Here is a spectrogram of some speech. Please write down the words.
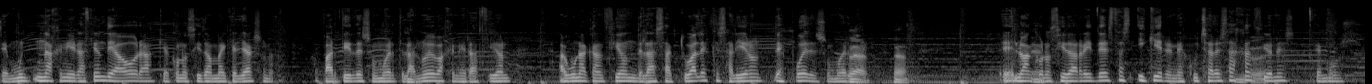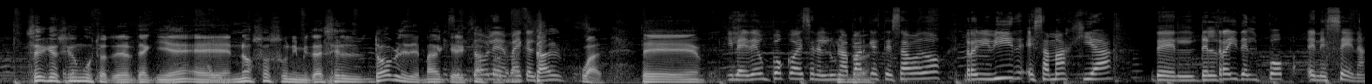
de una generación de ahora que ha conocido a Michael Jackson a partir de su muerte, la nueva generación, alguna canción de las actuales que salieron después de su muerte. Claro, claro. Eh, lo han Bien. conocido a raíz de estas y quieren escuchar esas canciones. Hacemos Sergio, ha sido un gusto tenerte aquí. ¿eh? Eh, no sos un imitador, es el doble de Michael Es el doble de Jackson, Michael Tal cual. Eh, Y la idea un poco es en el Luna. Park este sábado revivir esa magia del, del rey del pop en escena.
